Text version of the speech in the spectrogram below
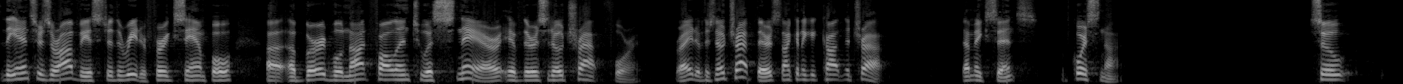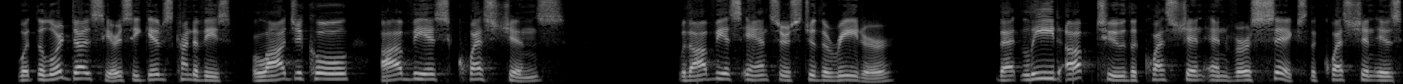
the answers are obvious to the reader. For example, uh, a bird will not fall into a snare if there is no trap for it, right? If there's no trap there, it's not going to get caught in the trap. That makes sense? Of course not. So, what the Lord does here is he gives kind of these logical, obvious questions with obvious answers to the reader that lead up to the question in verse 6. The question is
